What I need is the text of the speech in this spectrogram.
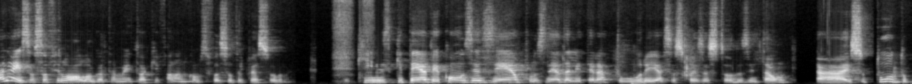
Olha isso, eu sou filóloga também, estou aqui falando como se fosse outra pessoa. Né? Que, que tem a ver com os exemplos né, da literatura e essas coisas todas. Então, ah, isso tudo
